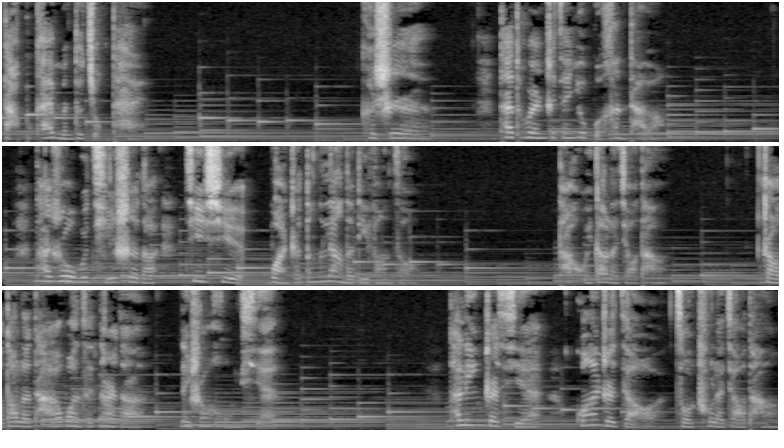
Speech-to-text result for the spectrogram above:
打不开门的窘态，可是他突然之间又不恨他了。他若无其事的继续往着灯亮的地方走。他回到了教堂，找到了他忘在那儿的那双红鞋。他拎着鞋光着脚走出了教堂。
